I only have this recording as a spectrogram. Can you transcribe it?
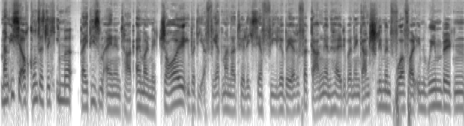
Man ist ja auch grundsätzlich immer bei diesem einen Tag. Einmal mit Joy, über die erfährt man natürlich sehr viel, über ihre Vergangenheit, über einen ganz schlimmen Vorfall in Wimbledon,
